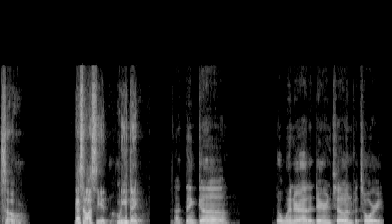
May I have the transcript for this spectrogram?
So that's how I see it. What do you think? I think uh, the winner out of Darren Till and Vettori,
